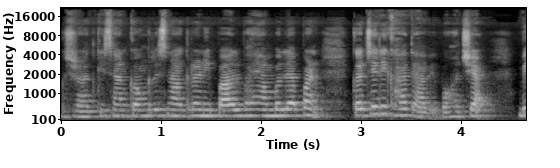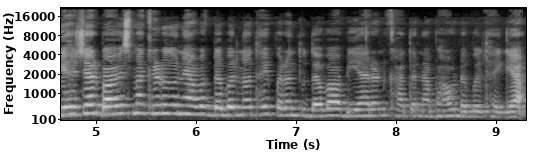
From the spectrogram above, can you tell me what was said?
ગુજરાત કિસાન કોંગ્રેસના અગ્રણી પાલભાઈ આંબલિયા પણ કચેરી ખાતે આવી પહોંચ્યા. બે હજાર બાવીસમાં ખેડૂતોની આવક ડબલ ન થઈ, પરંતુ દવા, બિયારણ ખાતરના ભાવ ડબલ થઈ ગયા.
